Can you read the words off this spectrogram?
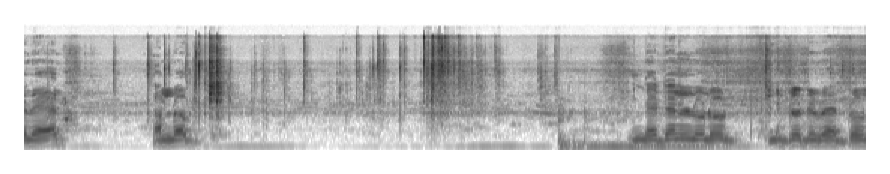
এদের আমরা লুডুর ছিদ্র দেবে এখন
